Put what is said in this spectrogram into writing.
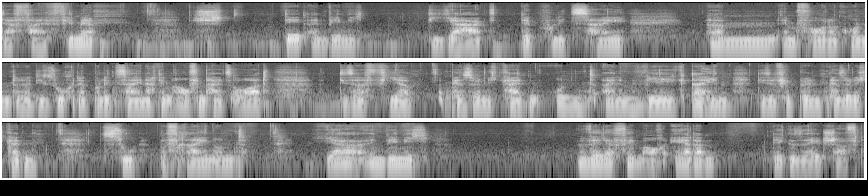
der Fall. Vielmehr steht ein wenig die Jagd der Polizei ähm, im Vordergrund oder die Suche der Polizei nach dem Aufenthaltsort dieser vier Persönlichkeiten und einem Weg dahin, diese vier Persönlichkeiten zu befreien. Und ja, ein wenig will der Film auch eher dann der Gesellschaft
